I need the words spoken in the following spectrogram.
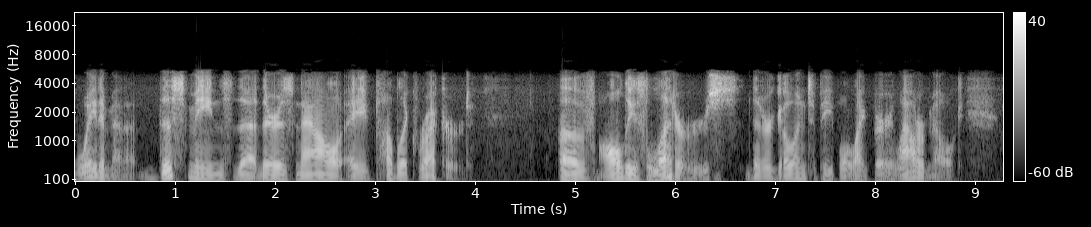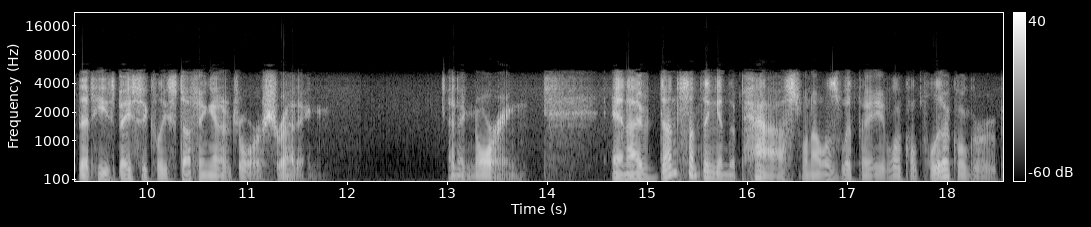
wait a minute. This means that there is now a public record of all these letters that are going to people like Barry Loudermilk that he's basically stuffing in a drawer shredding and ignoring. And I've done something in the past when I was with a local political group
